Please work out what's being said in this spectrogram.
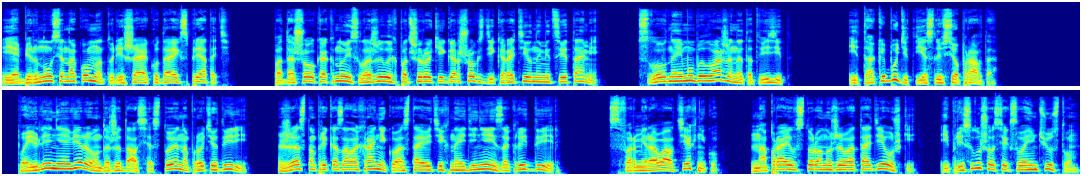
и обернулся на комнату, решая, куда их спрятать. Подошел к окну и сложил их под широкий горшок с декоративными цветами, словно ему был важен этот визит. И так и будет, если все правда. Появления Веры он дожидался, стоя напротив двери. Жестом приказал охраннику оставить их наедине и закрыть дверь. Сформировал технику, направил в сторону живота девушки и прислушался к своим чувствам.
